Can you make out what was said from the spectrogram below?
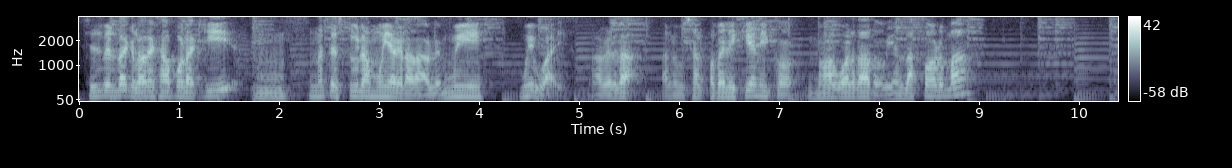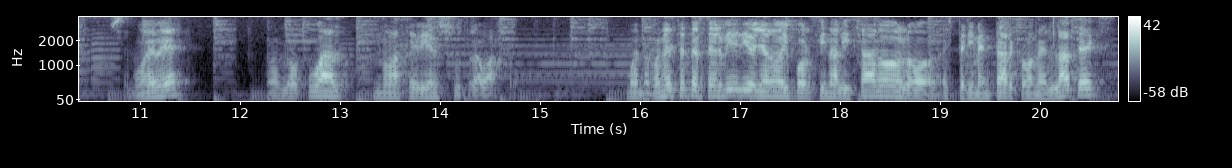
Si es verdad que lo ha dejado por aquí, mm, una textura muy agradable, muy, muy guay, la verdad. Al usar papel higiénico no ha guardado bien la forma. Se mueve. Con lo cual no hace bien su trabajo. Bueno, con este tercer vídeo ya doy por finalizado lo experimentar con el látex.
